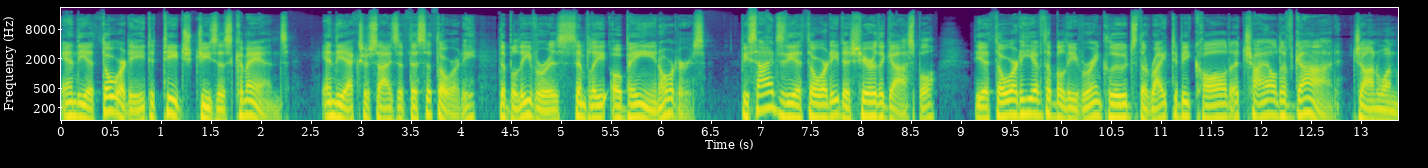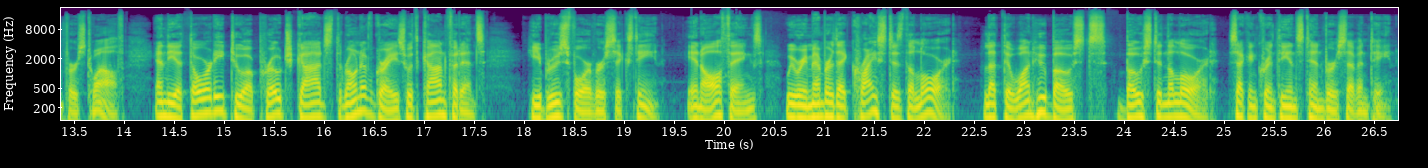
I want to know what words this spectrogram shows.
and the authority to teach Jesus' commands. In the exercise of this authority, the believer is simply obeying orders. Besides the authority to share the gospel, the authority of the believer includes the right to be called a child of God, John 1 verse 12, and the authority to approach God's throne of grace with confidence, Hebrews 4 verse 16. In all things, we remember that Christ is the Lord. Let the one who boasts boast in the Lord, 2 Corinthians 10 verse 17.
